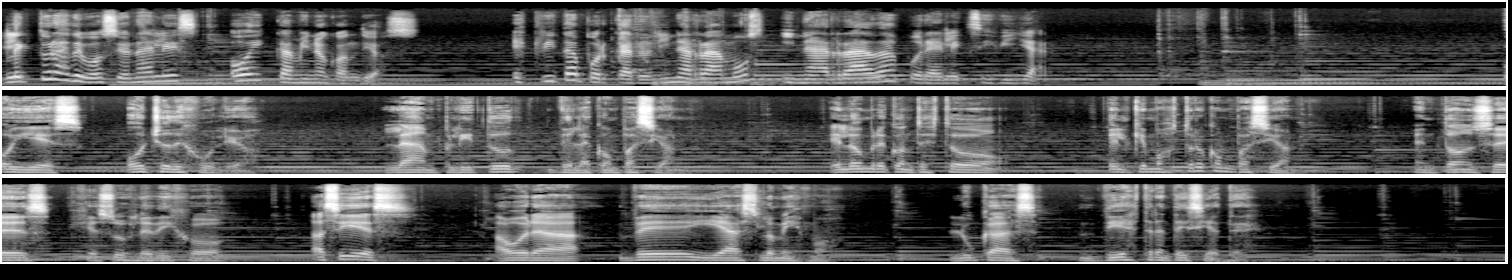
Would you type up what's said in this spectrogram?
Lecturas devocionales Hoy Camino con Dios. Escrita por Carolina Ramos y narrada por Alexis Villar. Hoy es 8 de julio. La amplitud de la compasión. El hombre contestó, el que mostró compasión. Entonces Jesús le dijo, así es, ahora ve y haz lo mismo. Lucas 10:37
